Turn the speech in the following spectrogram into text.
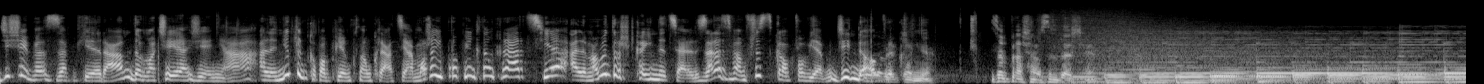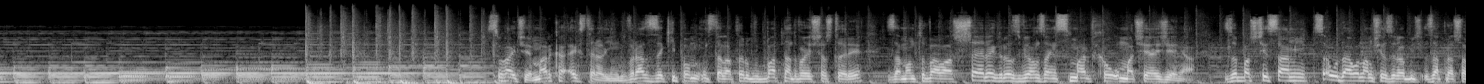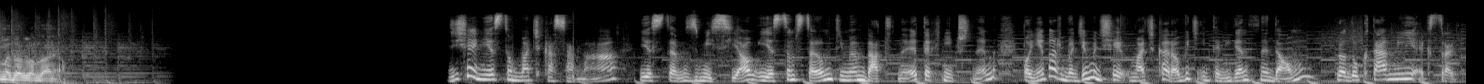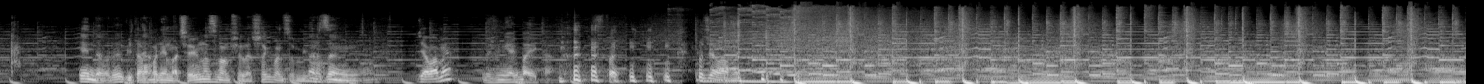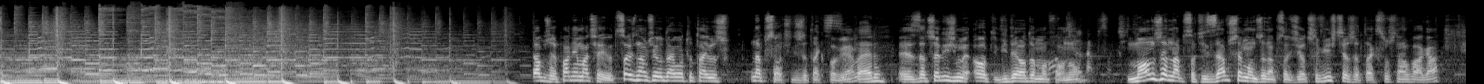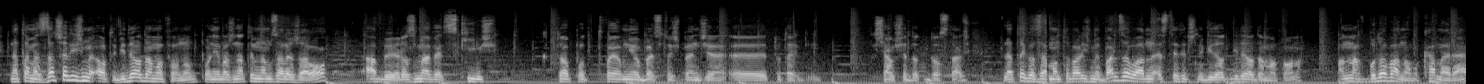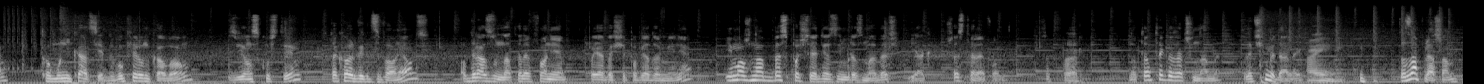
Dzisiaj Was zabieram do Macieja Zienia, ale nie tylko po piękną kreację, a może i po piękną kreację, ale mamy troszkę inny cel. Zaraz Wam wszystko opowiem. Dzień dobry. Dokładnie. Zapraszam serdecznie. Słuchajcie, marka Extralink wraz z ekipą instalatorów Batna24 zamontowała szereg rozwiązań Smart Home u Macieja Zienia. Zobaczcie sami, co udało nam się zrobić. Zapraszamy do oglądania. Dzisiaj nie jestem Maćka sama, jestem z misją i jestem z całym teamem Batny, technicznym, ponieważ będziemy dzisiaj u Maćka robić inteligentny dom produktami Ekstralinka. Dzień dobry, Witam panie Macieju, nazywam się Leszek, bardzo miło. Bardzo miło. Działamy? Brzmi jak bajka. Super. To działamy. Dobrze, panie Macieju, coś nam się udało tutaj już napsocić, że tak powiem. Super. E, Zaczęliśmy od wideodomofonu. Mądrze napsocić. Mądrze napsocić, zawsze mądrze napsocić, oczywiście, że tak, słuszna uwaga. Natomiast zaczęliśmy od wideodomofonu, ponieważ na tym nam zależało, aby rozmawiać z kimś, kto pod twoją nieobecność będzie e, tutaj chciał się do, dostać. Dlatego zamontowaliśmy bardzo ładny, estetyczny wideo, wideodomofon. On ma wbudowaną kamerę, komunikację dwukierunkową. W związku z tym, ktokolwiek dzwoniąc, od razu na telefonie pojawia się powiadomienie i można bezpośrednio z nim rozmawiać, jak przez telefon. Super. No to od tego zaczynamy. Lecimy dalej. Fajnie. To zapraszam.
